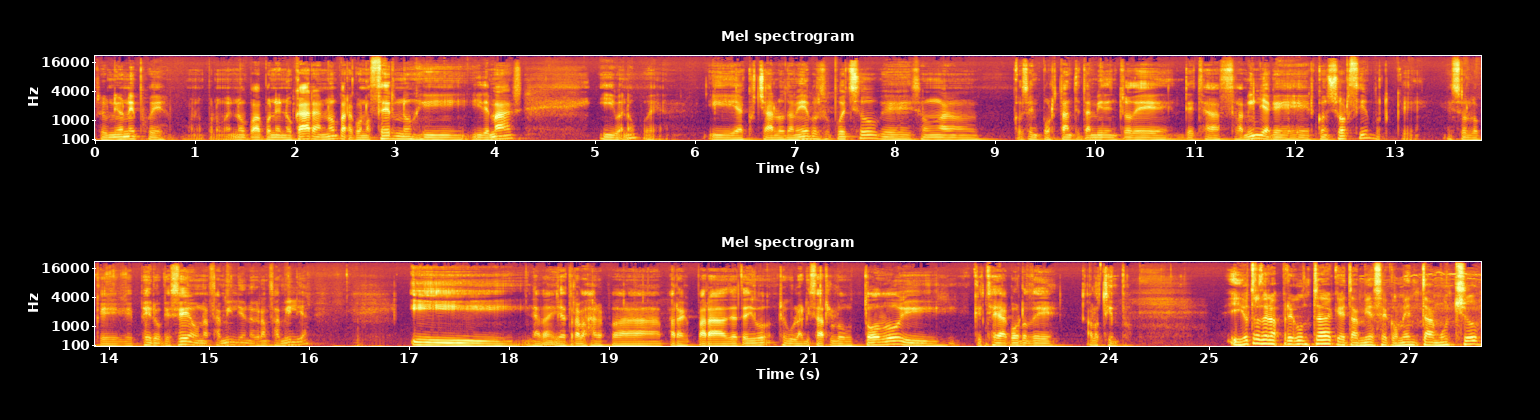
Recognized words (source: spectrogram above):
reuniones, pues, bueno, por lo menos para ponernos caras, ¿no? Para conocernos y, demás. Y bueno, pues, y escucharlo también, por supuesto, que son uh, cosas importantes también dentro de, de esta familia, que es el consorcio, porque eso es lo que espero que sea, una familia, una gran familia, y, nada, y a trabajar para, para, para, ya te digo, regularizarlo todo y que esté acorde a los tiempos. Y otra de las preguntas que también se comenta mucho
